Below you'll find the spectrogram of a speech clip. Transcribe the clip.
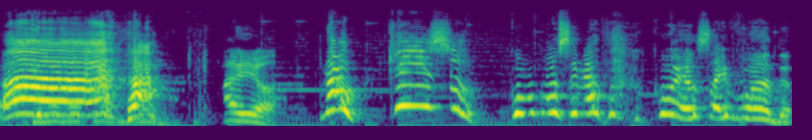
Ah! Aí, ó. Não! Que isso? Como que você me atacou? Eu saí voando.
